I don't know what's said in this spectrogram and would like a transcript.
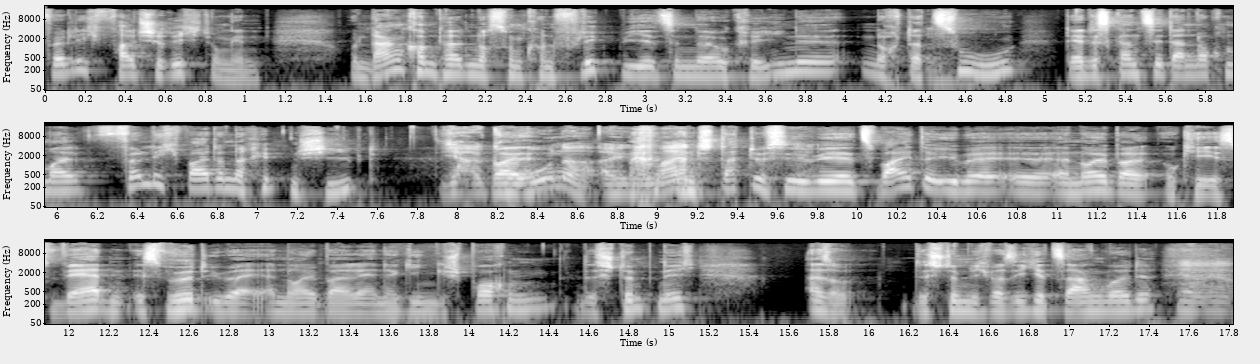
völlig falsche Richtungen. Und dann kommt halt noch so ein Konflikt wie jetzt in der Ukraine noch dazu, mhm. der das Ganze dann nochmal völlig weiter nach hinten schiebt. Ja, Corona allgemein. Anstatt dass wir jetzt weiter über äh, erneuerbare, okay, es werden, es wird über erneuerbare Energien gesprochen, das stimmt nicht. Also, das stimmt nicht, was ich jetzt sagen wollte. Ja, ja.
